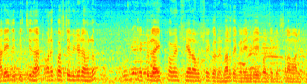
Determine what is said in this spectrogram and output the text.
আর এই যে পিচ্ছিল হাট অনেক কষ্টে ভিডিওটা হলো। একটু লাইক কমেন্ট শেয়ার অবশ্যই করবেন। ভালো থাকবেন এই ভিডিও এই পর্যন্ত। সালাম আলাইকুম।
